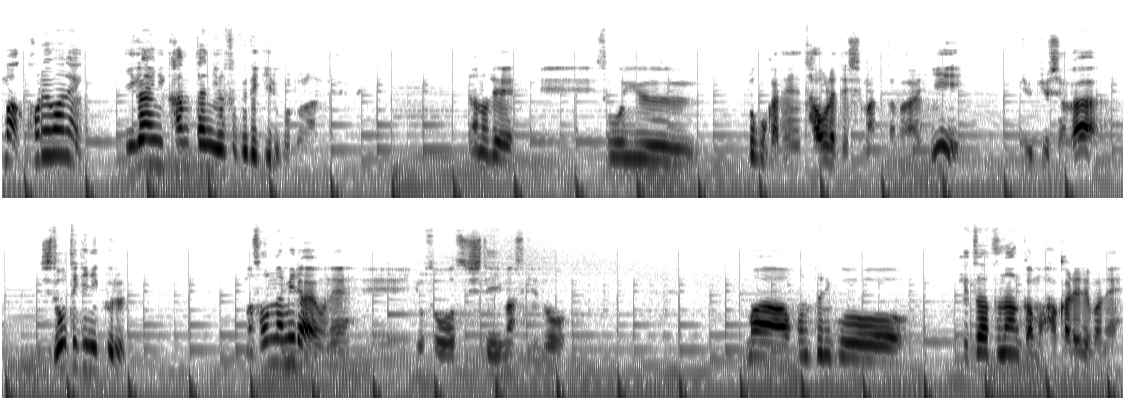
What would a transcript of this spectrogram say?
まあこれはね、意外に簡単に予測できることなんですよね。なので、えー、そういうどこかで、倒れてしまった場合に救急車が自動的に来る、まあ、そんな未来をね、えー、予想していますけどまあ本当にこう血圧なんかも測れればね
